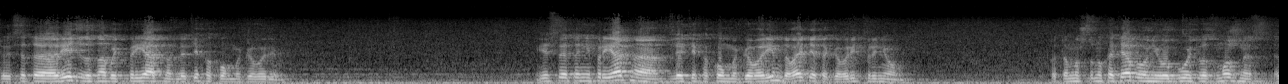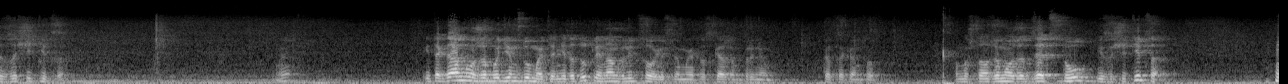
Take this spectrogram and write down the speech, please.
То есть эта речь должна быть приятна для тех, о ком мы говорим. Если это неприятно для тех, о ком мы говорим, давайте это говорить при нём. Потому что ну хотя бы у него будет возможность защититься. И тогда мы уже будем думать, а не дадут ли нам в лицо, если мы это скажем при нём в конце концов. Потому что он же может взять стул и защититься.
